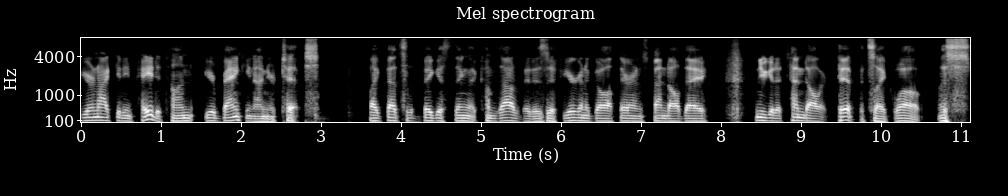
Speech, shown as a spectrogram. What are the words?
you're not getting paid a ton, you're banking on your tips. Like that's the biggest thing that comes out of it is if you're gonna go out there and spend all day and you get a ten dollar tip, it's like, well, this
